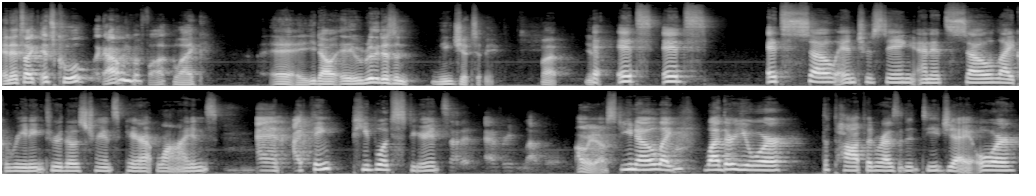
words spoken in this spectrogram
And it's like, it's cool. Like, I don't give a fuck. Like, eh, you know, it really doesn't mean shit to me. But, yeah. It's it's it's so interesting and it's so like reading through those transparent lines. And I think people experience that at every level. Oh, yeah. You know, like whether you're the pop and resident DJ or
